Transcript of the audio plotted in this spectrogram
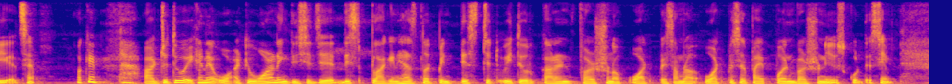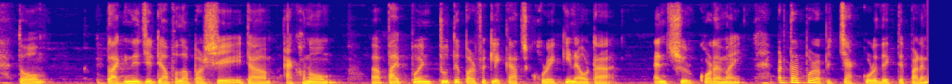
দিয়েছে ওকে আর যদিও এখানে একটি ওয়ার্নিং দিচ্ছে যে this plugin has not been tested with your current version of WordPress আমরা ওয়ার্ডপ্রেসের ফাইভ পয়েন্ট ভার্সন ইউজ করতেছি। তো প্লাগিনের যে ডেভেলপার সে এটা এখনও ফাইভ পয়েন্ট টুতে পারফেক্টলি কাজ করে কিনা, ওটা এনশিওর করে নাই। বাট তারপর আপনি চেক করে দেখতে পারেন,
